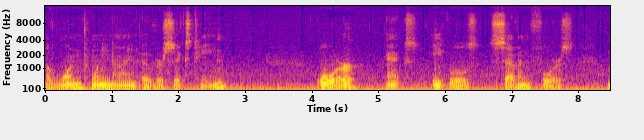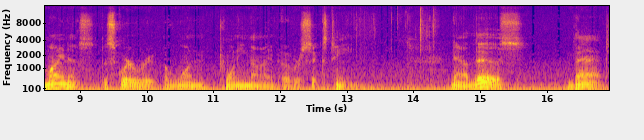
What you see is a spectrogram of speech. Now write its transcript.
of 129 over 16 or x equals 7 fourths minus the square root of 129 over 16. Now this, that,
